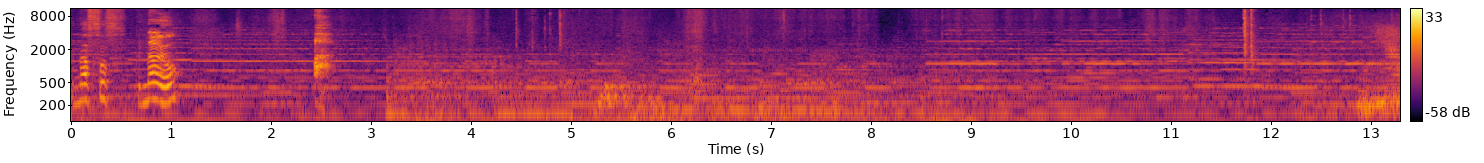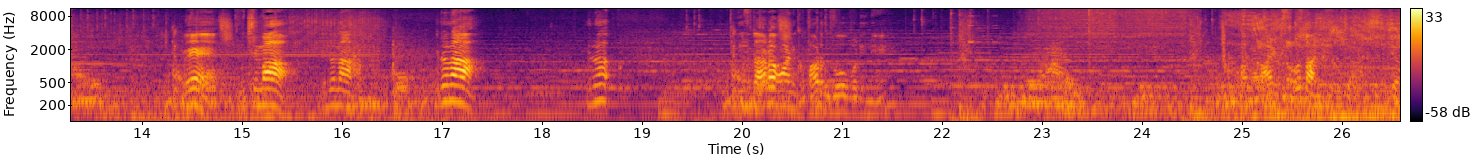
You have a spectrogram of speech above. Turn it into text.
끝났어, 끝나요? 예, 웃지 마. 일어나. 일어나. 일어나. 나라고 하니까 바로 누워버리네. 아, 아니, 죽어도 안 죽죠. 안 죽죠.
